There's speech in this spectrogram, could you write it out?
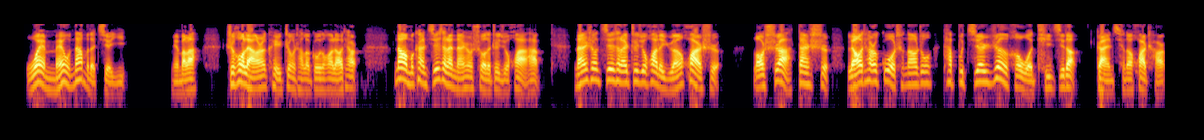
我也没有那么的介意。明白了？之后两个人可以正常的沟通和聊天。那我们看接下来男生说的这句话哈。男生接下来这句话的原话是：“老师啊，但是聊天过程当中，他不接任何我提及的感情的话茬儿。”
